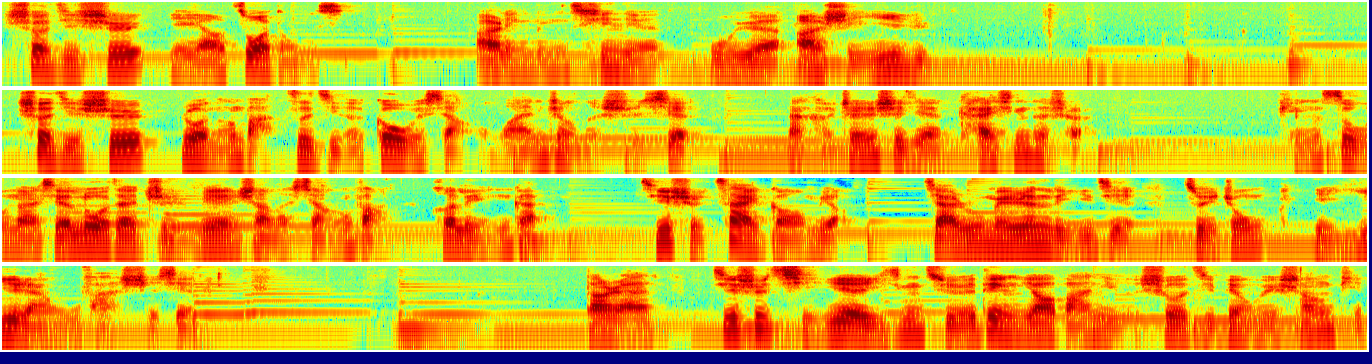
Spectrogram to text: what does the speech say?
设计师也要做东西。二零零七年五月二十一日，设计师若能把自己的构想完整的实现，那可真是件开心的事儿。平素那些落在纸面上的想法和灵感，即使再高妙，假如没人理解，最终也依然无法实现。当然，即使企业已经决定要把你的设计变为商品。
